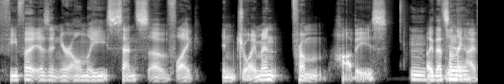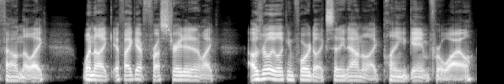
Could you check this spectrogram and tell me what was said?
FIFA isn't your only sense of like enjoyment from hobbies. Mm, Like that's something yeah. I found that like when like if I get frustrated and like I was really looking forward to like sitting down and like playing a game for a while,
